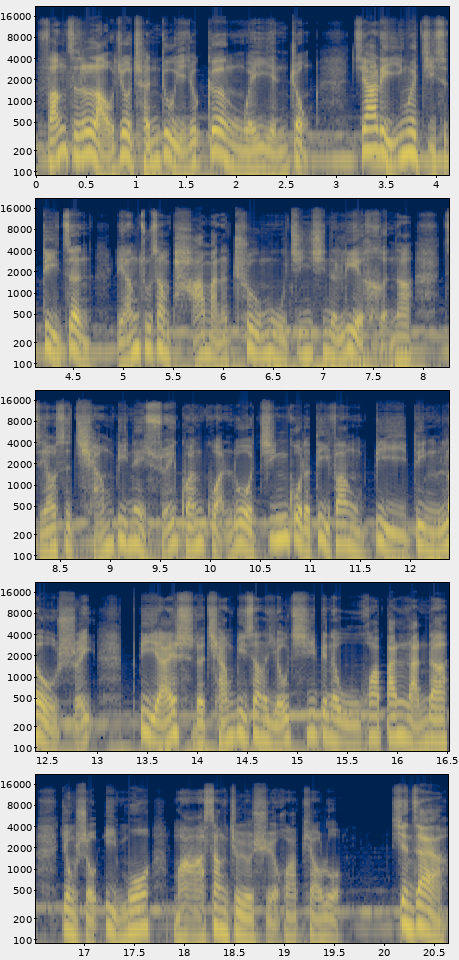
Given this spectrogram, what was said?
房子的老旧程度也就更为严重，家里因为几次地震，梁柱上爬满了触目惊心的裂痕啊！只要是墙壁内水管管落经过的地方，必定漏水。壁癌使得墙壁上的油漆变得五花斑斓的，用手一摸，马上就有雪花飘落。现在啊，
